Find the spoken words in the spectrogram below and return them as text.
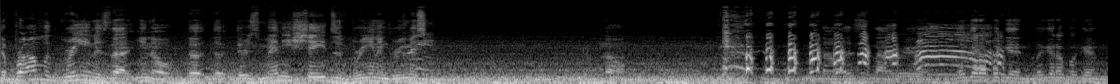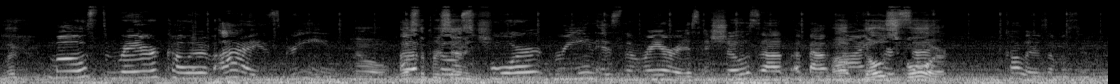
The problem with green is that you know the, the there's many shades of green and green, is Green. no. no, this is not real. Look it up again. Look it up again. Look. Most rare color of eyes, green. No. What's the of percentage? Those four, green is the rarest. It shows up about Of those four, colors. I'm assuming.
